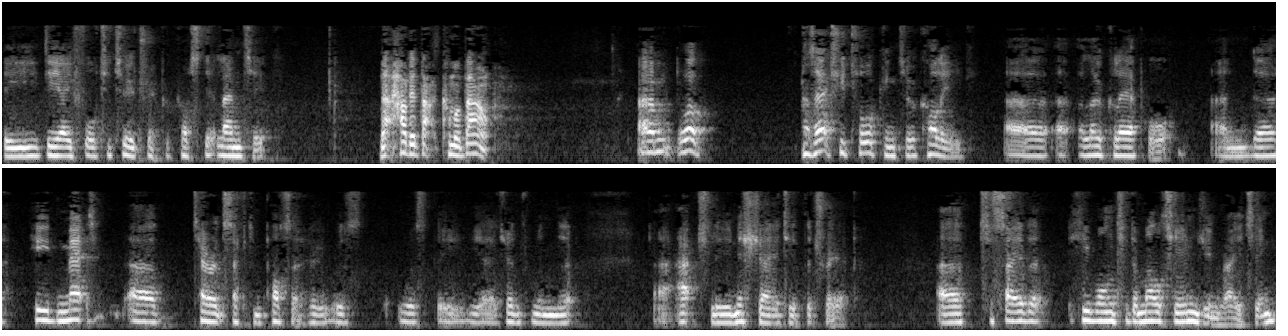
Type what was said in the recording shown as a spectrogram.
the DA-42 trip across the Atlantic. Now, how did that come about? Um, well, I was actually talking to a colleague uh, at a local airport, and uh, he'd met uh, Terence Sefton Potter, who was was the uh, gentleman that uh, actually initiated the trip, uh, to say that he wanted a multi-engine rating,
